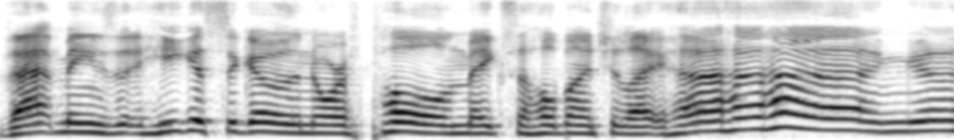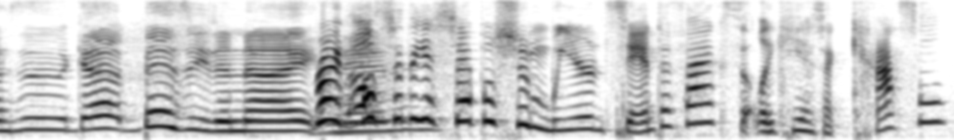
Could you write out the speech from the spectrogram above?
That means that he gets to go to the North Pole and makes a whole bunch of like ha ha ha and goes, got busy tonight. Right. and- Also, they establish some weird Santa facts that like he has a castle.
